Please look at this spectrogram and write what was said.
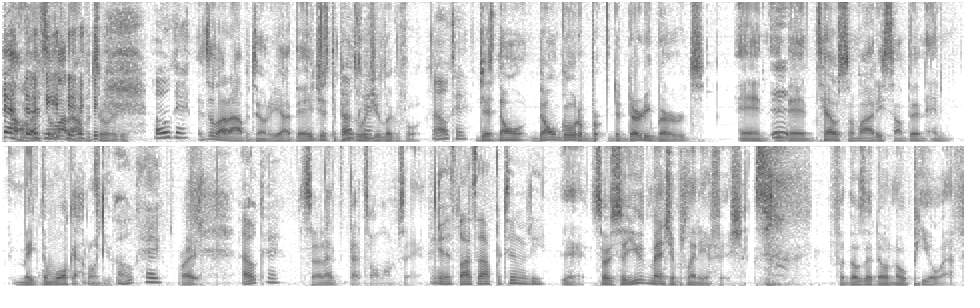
no, it's a lot of opportunity. okay. It's a lot of opportunity out there. It just depends on what you're looking for. Okay. Just don't don't go to the dirty birds and, and then tell somebody something and make them walk out on you, Okay. right? Okay. So that's that's all I'm saying. Yes, lots of opportunity. Yeah. So so you've mentioned plenty of fish. For those that don't know, POF,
